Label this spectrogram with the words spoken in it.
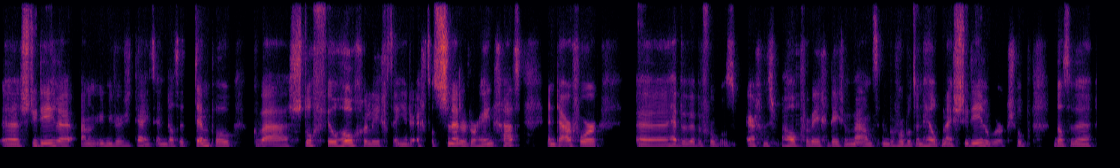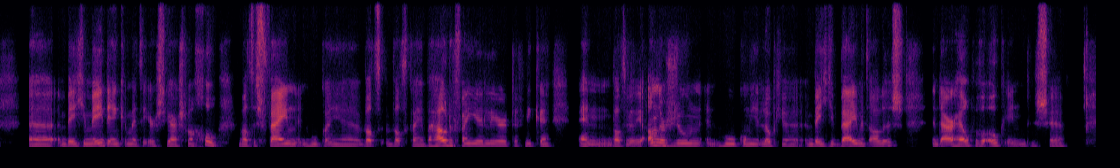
uh, studeren aan een universiteit. En dat het tempo qua stof veel hoger ligt en je er echt wat sneller doorheen gaat. En daarvoor uh, hebben we bijvoorbeeld ergens halverwege deze maand een, bijvoorbeeld een Help Mij Studeren workshop. Dat we uh, een beetje meedenken met de eerstejaars van, goh, wat is fijn en hoe kan je, wat, wat kan je behouden van je leertechnieken en wat wil je anders doen en hoe kom je, loop je een beetje bij met alles. En daar helpen we ook in. Dus uh,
